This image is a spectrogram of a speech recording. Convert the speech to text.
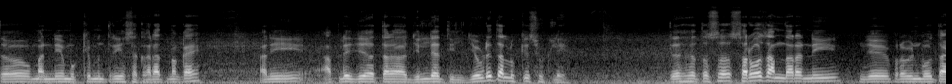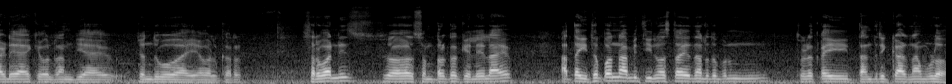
तर माननीय मुख्यमंत्री हे सकारात्मक आहे. आणि आपले जे आता जिल्ह्यातील जेवढे तालुके सुटले तसं तसं सर्वच आमदारांनी म्हणजे प्रवीणभाऊ ताडे आहे केवलरामजी आहे चंदूभाऊ आहे यवलकर सर्वांनीच संपर्क केलेला आहे. आता इथं पण आम्ही तीन वाजता येणार होतो पण थोडं काही तांत्रिक कारणामुळं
